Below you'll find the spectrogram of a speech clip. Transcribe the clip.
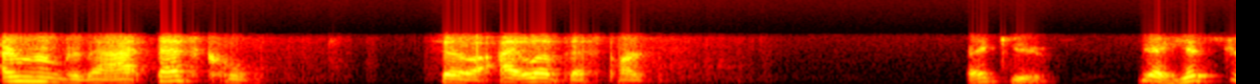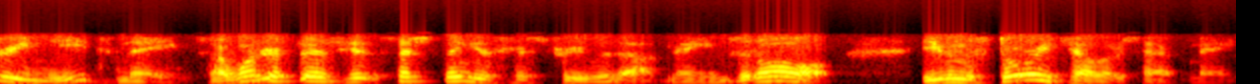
I remember that. That's cool. So I love this part. Thank you. Yeah, history needs names. I wonder if there's such thing as history without names at all. Even the storytellers have names.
